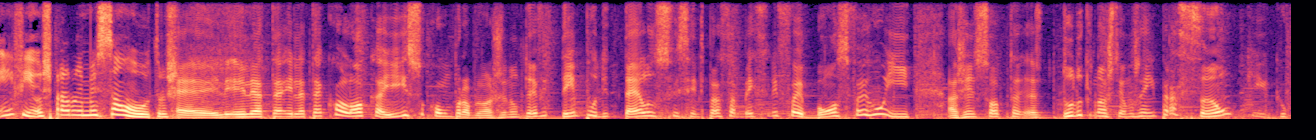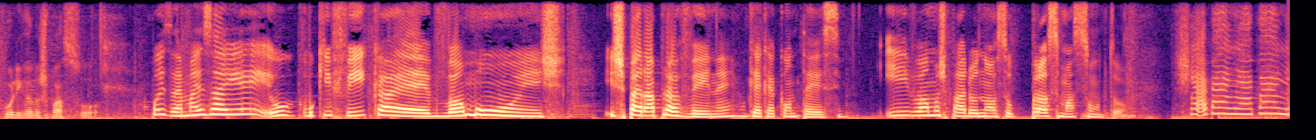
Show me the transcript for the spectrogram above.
enfim, os problemas são outros. É, ele, ele, até, ele até coloca isso como problema. A gente não teve tempo de tela o suficiente pra saber se ele foi bom ou se foi ruim. A gente só. te- Tudo que nós temos é a impressão que, que o Coringa nos passou. Pois é, mas aí o, o que fica é vamos esperar pra ver, né? O que é que acontece. E vamos para o nosso próximo assunto. Xabalabalão.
